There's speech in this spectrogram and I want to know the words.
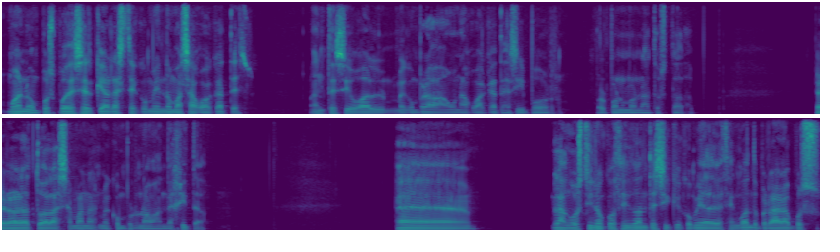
Bueno, pues puede ser que ahora esté comiendo más aguacates. Antes igual me compraba un aguacate así por, por ponerme una tostada. Pero ahora todas las semanas me compro una bandejita. Eh, langostino cocido antes sí que comía de vez en cuando, pero ahora pues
